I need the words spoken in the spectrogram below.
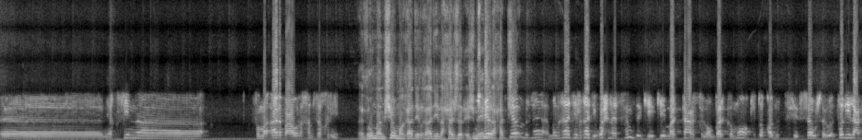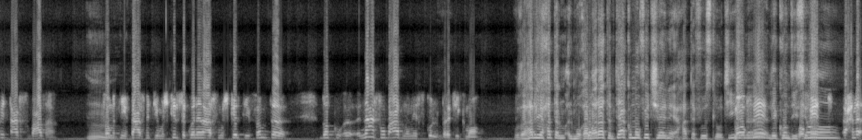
آه، ناقصين آه، فما أربعة ولا خمسة أخرين. هذوما مشاو من غادي لغادي لا حجر إجباري لا حتى شيء من غادي لغادي. وإحنا فهمت كي, كي ما تعرف في ال embarquement كي تقعد تصير شوشه تولي العباد تعرف بعضها. فهمتني تعرف انت مشكلتك وأنا نعرف مشكلتي. فهمت؟ donc آه، نعرفوا بعضنا الناس الكل pratiquement وظهر لي حتى المغامرات نتاعكم ما فاتش لنا حتى في وسط l'hôtel les conditions إحنا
